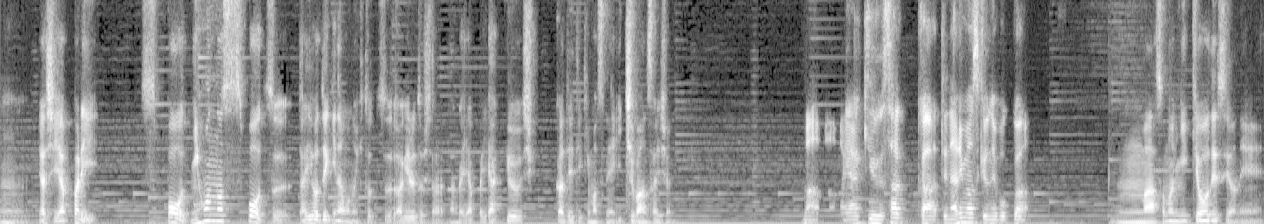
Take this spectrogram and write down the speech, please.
うん。やし、やっぱりスポーツ、日本のスポーツ代表的なもの一つ挙げるとしたら、なんかやっぱ野球が出てきますね、一番最初に。まあまあ野球、サッカーってなりますけどね、僕は。うん、まあその二強ですよね。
